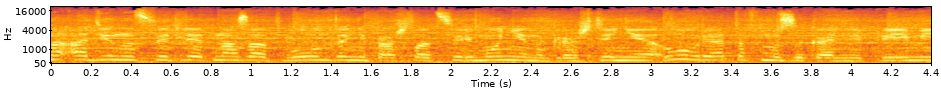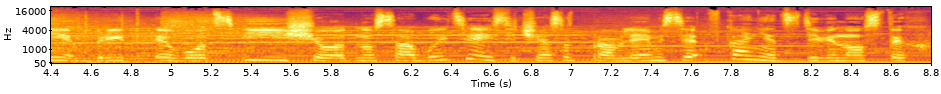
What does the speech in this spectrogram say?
Ровно 11 лет назад в Лондоне прошла церемония награждения лауреатов музыкальной премии Brit Awards. И еще одно событие, и сейчас отправляемся в конец 90-х.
